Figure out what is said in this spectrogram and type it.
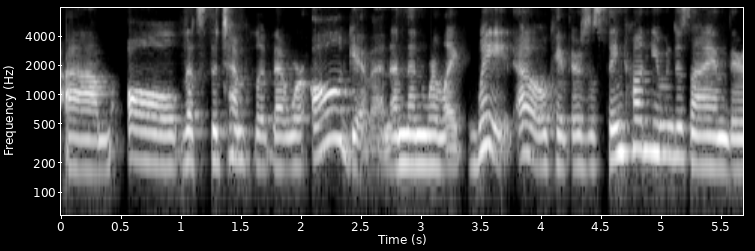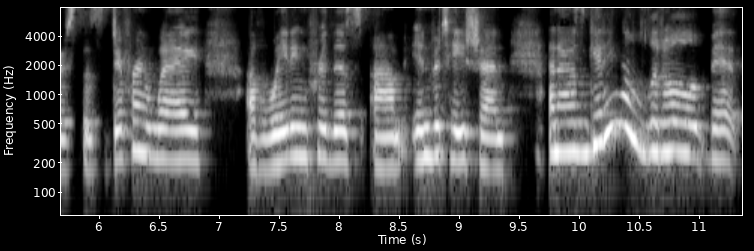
um, all that's the template that we're all given. And then we're like wait oh okay there's this thing called human design. There's this different way of waiting for this um, invitation. And i was getting a little bit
